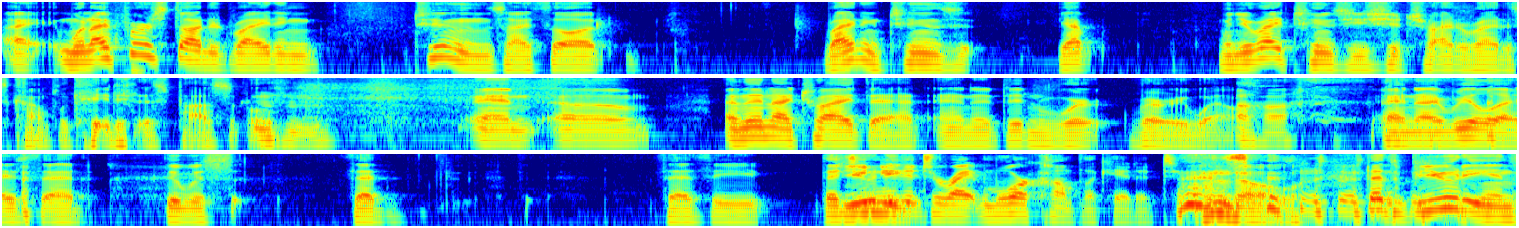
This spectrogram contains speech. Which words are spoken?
I, I, when I first started writing tunes, I thought writing tunes. Yep, when you write tunes, you should try to write as complicated as possible. And um, and then I tried that, and it didn't work very well. Uh-huh. and I realized that there was that that the that you beauty- needed to write more complicated tunes. no, that's beauty in,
